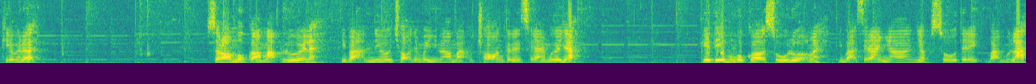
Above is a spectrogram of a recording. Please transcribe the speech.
kia vào đây. Sau đó mục cả mạng lưới này thì bạn nhớ chọn cho mình là mạng Tron TDC20 nha. Kế tiếp một mục số lượng này thì bạn sẽ là nhập số TDX bạn muốn làm.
